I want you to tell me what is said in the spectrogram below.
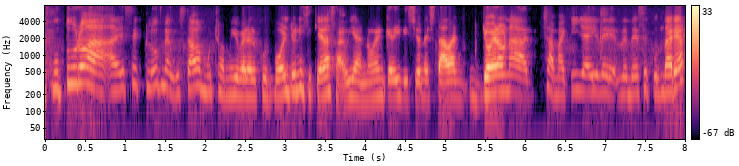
futuro a, ese club, me gustaba mucho a mí ver el fútbol, yo ni siquiera sabía, ¿no? En qué división estaban, yo era una chamaquilla ahí de, de, secundaria,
